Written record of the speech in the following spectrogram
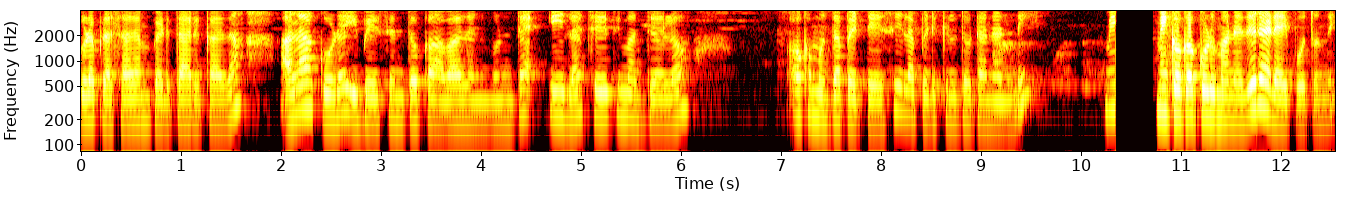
కూడా ప్రసాదం పెడతారు కదా అలా కూడా ఈ బేసన్తో కావాలనుకుంటే ఇలా చేతి మధ్యలో ఒక ముద్ద పెట్టేసి ఇలా పిడికిలతో అనండి మీ మీకు ఒక కుడుము అనేది రెడీ అయిపోతుంది.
